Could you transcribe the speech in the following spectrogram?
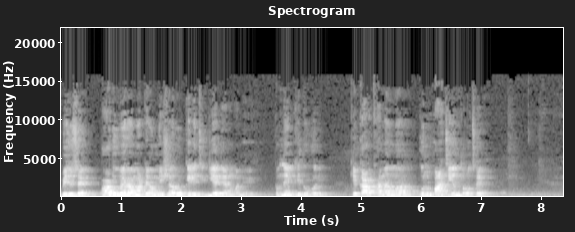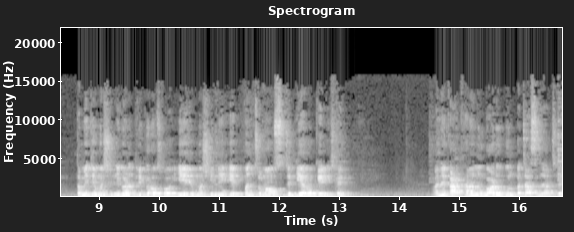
બીજું છે, ભાડું વેરા માટે હંમેશા રોકેલી જગ્યા ધ્યાનમાં લેવી. તમને એમ કીધું હોય કે કારખાનામાં કુલ પાંચ યંત્રો છે. તમે જે મશીનની ગણતરી કરો છો, એ મશીને એક પંચમાંશ જગ્યા રોકેલી છે. અને કારખાનાનું ભાડું કુલ પચાસ છે.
